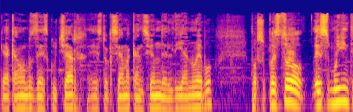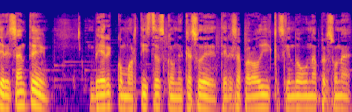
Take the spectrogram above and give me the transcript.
que acabamos de escuchar, esto que se llama Canción del Día Nuevo. Por supuesto, es muy interesante ver como artistas, con el caso de Teresa Parodi, que siendo una persona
